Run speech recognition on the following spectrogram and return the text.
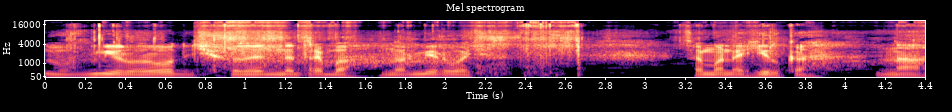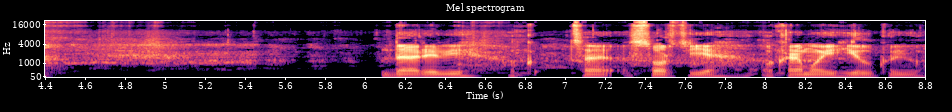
ну, в міру родить, що не, не треба нормірувати. Це в мене гілка на дереві. Це сорт є окремою гілкою.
